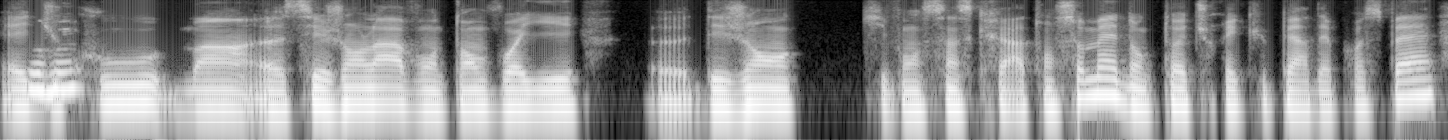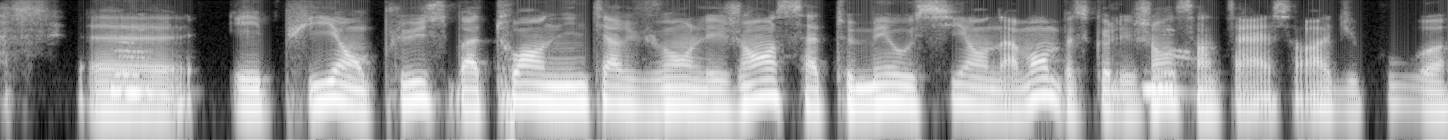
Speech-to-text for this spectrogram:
et du mm-hmm. coup ben euh, ces gens-là vont t'envoyer euh, des gens qui vont s'inscrire à ton sommet. Donc toi, tu récupères des prospects. Euh, Et puis en plus, bah toi, en interviewant les gens, ça te met aussi en avant parce que les gens s'intéressent. Ah, du coup, euh,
